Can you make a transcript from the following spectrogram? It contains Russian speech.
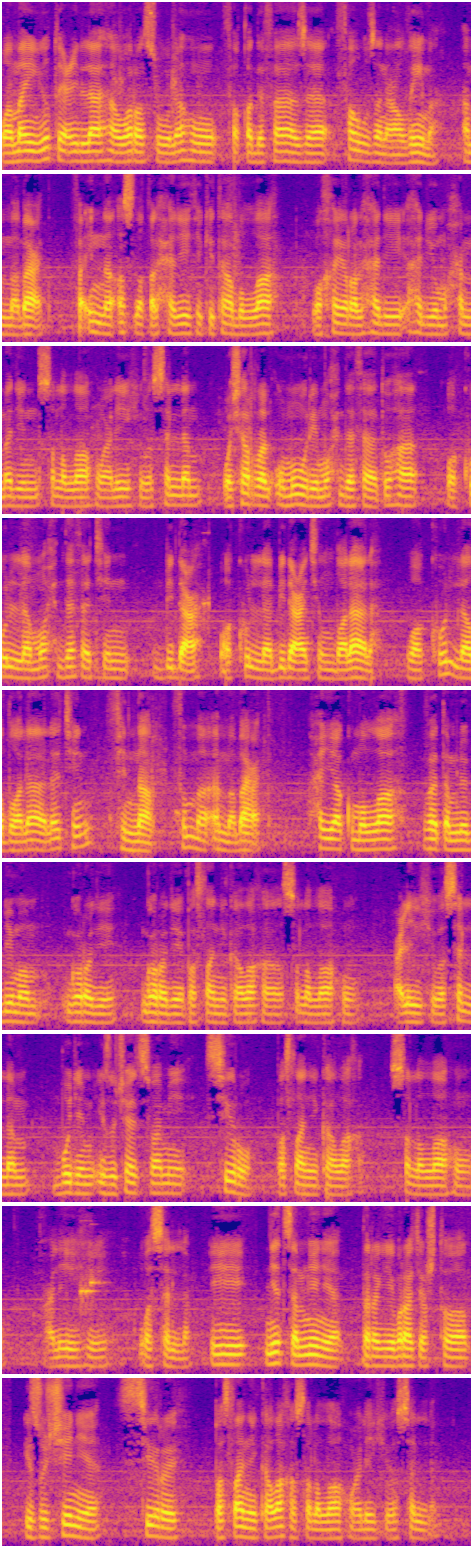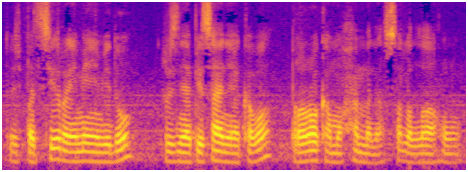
ومن يطع الله ورسوله فقد فاز فوزا عظيما أما بعد فإن أصدق الحديث كتاب الله وخير الهدي هدي محمد صلى الله عليه وسلم وشر الأمور محدثاتها وكل محدثة بدعة وكل بدعة ضلالة وكل ضلالة في النار ثم أما بعد حياكم الله в этом любимом городе, городе посланника Аллаха, саллаллаху алейхи вассалям, будем изучать с вами сиру посланника Аллаха, саллаллаху алейхи вассалям. И нет сомнения, дорогие братья, что изучение сиры посланника Аллаха, саллаллаху алейхи вассалям, то есть под сирой имеем в виду жизнеописание кого? Пророка Мухаммада, саллаллаху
